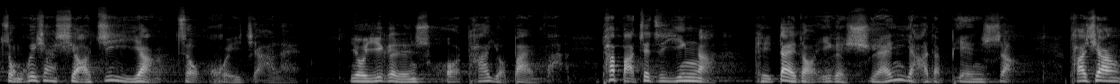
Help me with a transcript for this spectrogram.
总会像小鸡一样走回家来。有一个人说他有办法，他把这只鹰啊可以带到一个悬崖的边上，他向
